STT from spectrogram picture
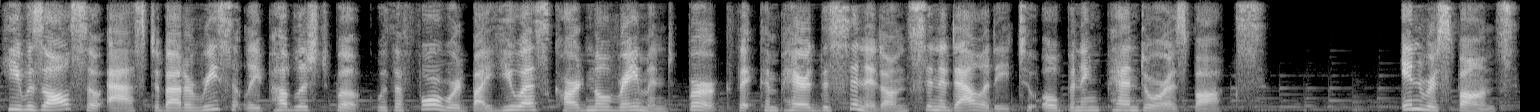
He was also asked about a recently published book with a foreword by U.S. Cardinal Raymond Burke that compared the Synod on synodality to opening Pandora's box. In response,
